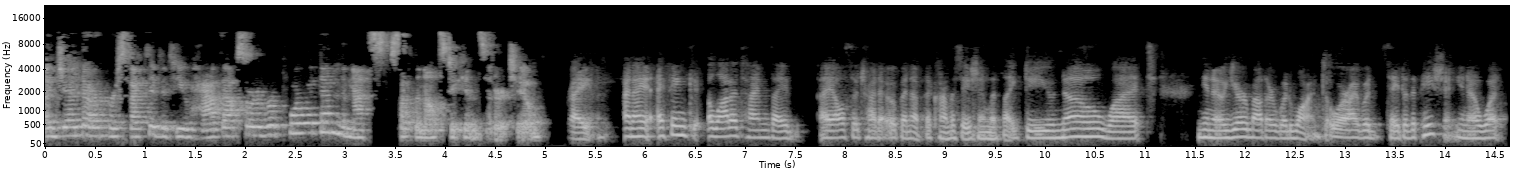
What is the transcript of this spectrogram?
agenda or perspective, if you have that sort of rapport with them, then that's something else to consider too. Right. And I, I think a lot of times I, I also try to open up the conversation with like, do you know what, you know, your mother would want? Or I would say to the patient, you know, what,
